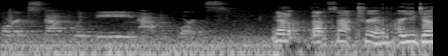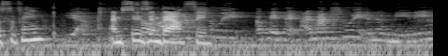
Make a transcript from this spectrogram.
court stuff would be at the courts. No, that's not true. Are you Josephine? Yeah. I'm Susan I'm Bassi. actually- Okay, okay, I'm actually in a meeting.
